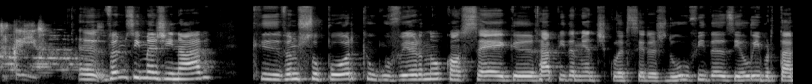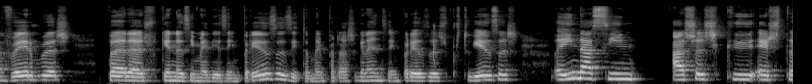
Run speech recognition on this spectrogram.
por cair. Uh, vamos imaginar que, vamos supor que o governo consegue rapidamente esclarecer as dúvidas e libertar verbas para as pequenas e médias empresas e também para as grandes empresas portuguesas. Ainda assim, Achas que esta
